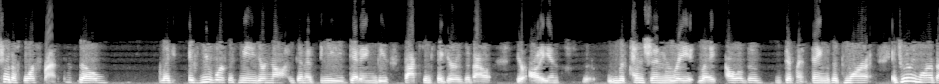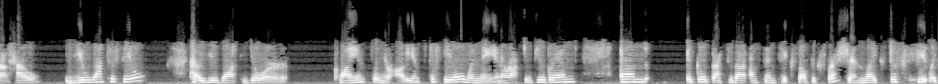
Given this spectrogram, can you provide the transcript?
to the forefront. So, like, if you work with me, you're not going to be getting these facts and figures about your audience retention rate, like all of those different things. It's more, it's really more about how you want to feel, how you want your clients and your audience to feel when they interact with your brand. And it goes back to that authentic self-expression, like just feel, like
